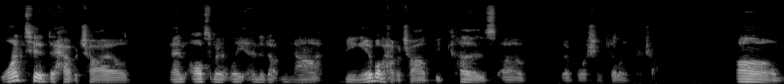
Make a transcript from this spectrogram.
wanted to have a child and ultimately ended up not being able to have a child because of the abortion killing their child. Um,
